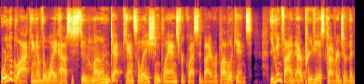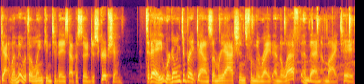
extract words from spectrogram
or the blocking of the White House's student loan debt cancellation plans requested by Republicans. You can find our previous coverage of the debt limit with a link in today's episode description. Today, we're going to break down some reactions from the right and the left, and then my take.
